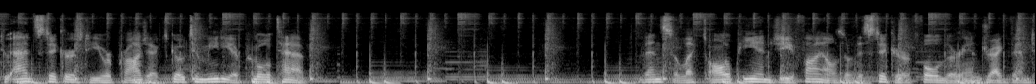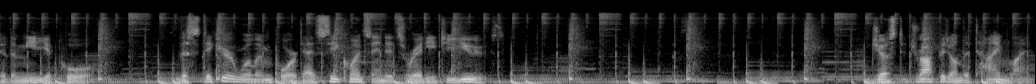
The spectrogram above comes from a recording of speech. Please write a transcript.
To add stickers to your project go to Media Pool tab. Then select all PNG files of the sticker folder and drag them to the media pool. The sticker will import as sequence and it's ready to use. Just drop it on the timeline.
